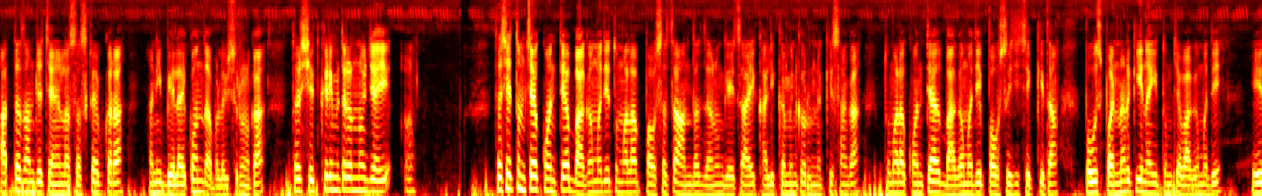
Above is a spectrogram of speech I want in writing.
आत्ताच आमच्या चॅनलला सबस्क्राईब करा आणि बेल आयकॉन दाबायला विसरू नका. तर शेतकरी मित्रांनो जे आहे तसेच तुमच्या कोणत्या भागामध्ये तुम्हाला पावसाचा अंदाज जाणून घ्यायचा आहे खाली कमेंट करून नक्की सांगा. तुम्हाला कोणत्या भागामध्ये पावसाची शक्यता पाऊस पडणार की नाही तुमच्या भागामध्ये? हे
